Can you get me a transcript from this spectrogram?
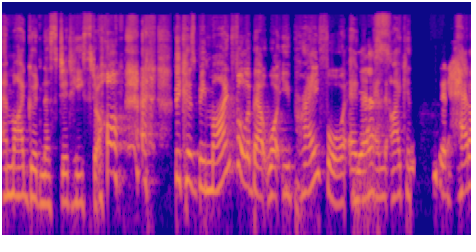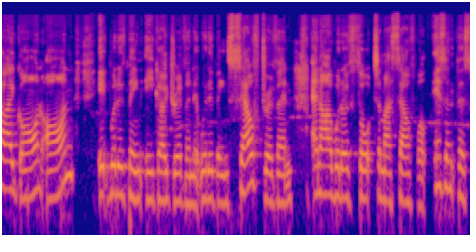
and my goodness, did he stop? because be mindful about what you pray for. And, yes. and I can see that had I gone on, it would have been ego driven, it would have been self driven. And I would have thought to myself, well, isn't this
